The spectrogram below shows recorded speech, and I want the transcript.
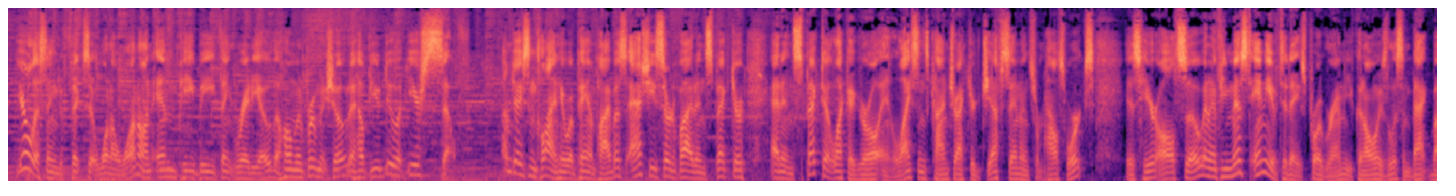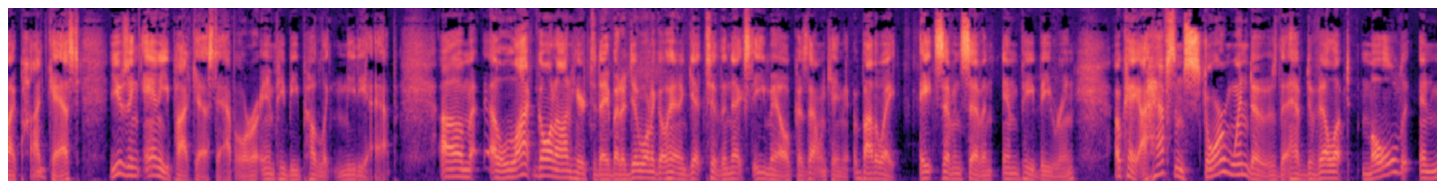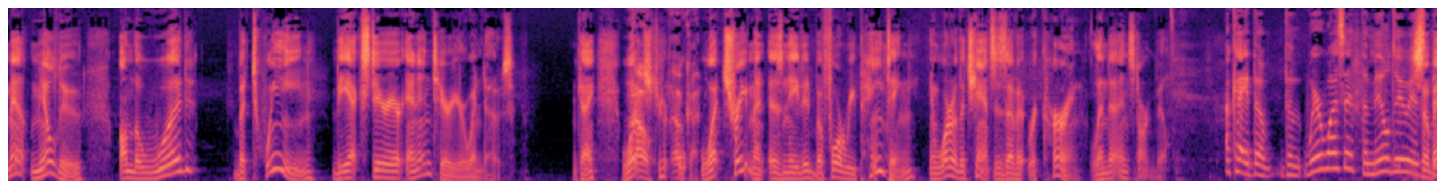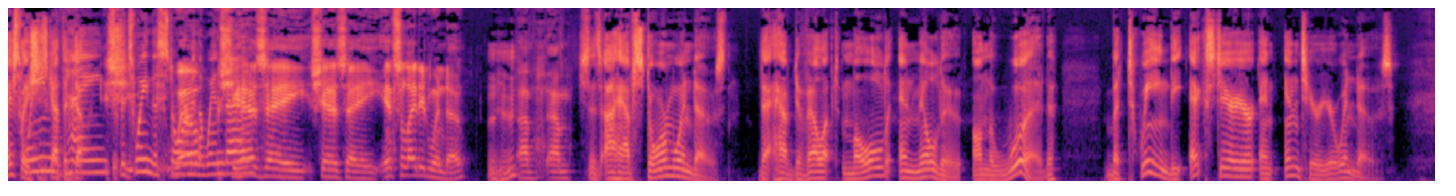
You're listening to Fix It 101 on MPB Think Radio, the home improvement show to help you do it yourself. I'm Jason Klein here with Pam Pybus, ASHI certified inspector at Inspect It Like a Girl, and licensed contractor Jeff Simmons from Houseworks is here also. And if you missed any of today's program, you can always listen back by podcast using any podcast app or MPB Public Media app. Um, a lot going on here today, but I did want to go ahead and get to the next email because that one came in. By the way, 877 MPB ring. Okay, I have some storm windows that have developed mold and mildew on the wood between the exterior and interior windows. Okay, what Oh, tr- okay. what treatment is needed before repainting, and what are the chances of it recurring? Linda in Starkville. Okay, the the where was it? The mildew is So basically, between she's got the the du- pane, She- between the storm well, and the window. She has a she has a insulated window. Mm-hmm. I'm, I'm She says, I have storm windows that have developed mold and mildew on the wood between the exterior and interior windows.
